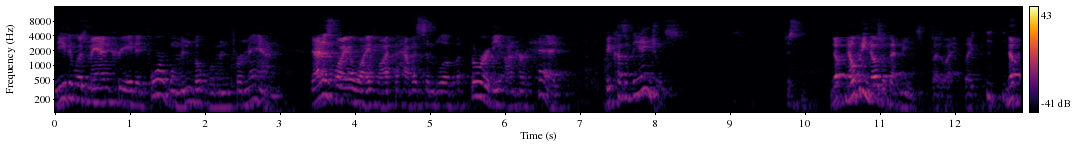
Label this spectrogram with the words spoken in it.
Neither was man created for woman, but woman for man. That is why a wife ought to have a symbol of authority on her head because of the angels. Just no, nobody knows what that means, by the way. Like no,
